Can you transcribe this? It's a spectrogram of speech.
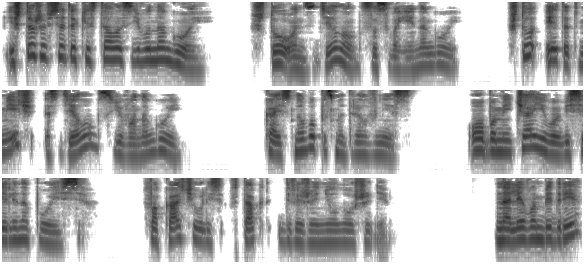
И что же все-таки стало с его ногой? Что он сделал со своей ногой? Что этот меч сделал с его ногой? Кай снова посмотрел вниз. Оба меча его висели на поясе. Покачивались в такт движению лошади. На левом бедре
